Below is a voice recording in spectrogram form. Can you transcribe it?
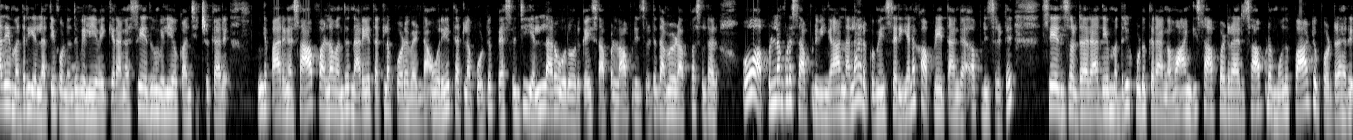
அதே மாதிரி எல்லாத்தையும் கொண்டு வந்து வெளியே வைக்கிறாங்க. சேதும் வெளியே உட்காந்துட்டு இருக்காரு. இங்கே பாருங்கள் சாப்பாடுலாம் வந்து நிறைய தட்டில் போட வேண்டாம். ஒரே தட்டில் போட்டு பிசைஞ்சு எல்லாரும் ஒரு ஒரு கை சாப்பிட்லாம் அப்படின்னு சொல்லிட்டு தமிழோட அப்பா சொல்கிறாரு ஓ அப்படிலாம் கூட சாப்பிடுவீங்க நல்லா இருக்குமே. சரி எனக்கு அப்படியே தாங்க அப்படின்னு சொல்லிட்டு சேது சொல்கிறாரு அதே மாதிரி கொடுக்குறாங்க. வாங்கி சாப்பிட்றாரு. சாப்பிடும் போது பாட்டு போடுறாரு.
